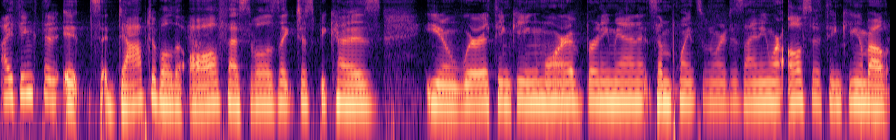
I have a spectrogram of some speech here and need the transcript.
I think that it's adaptable to all festivals. Like just because you know we're thinking more of Burning Man at some points when we're designing, we're also thinking about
